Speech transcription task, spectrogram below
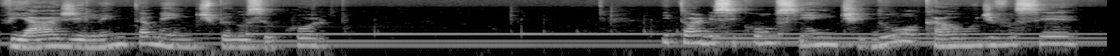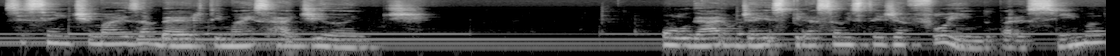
Viaje lentamente pelo seu corpo e torne-se consciente do local onde você se sente mais aberto e mais radiante. Um lugar onde a respiração esteja fluindo para cima,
